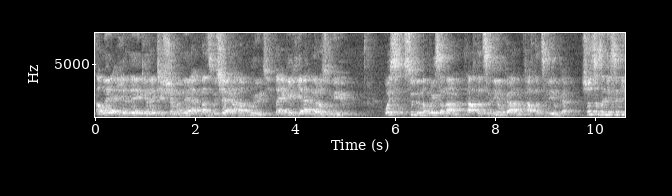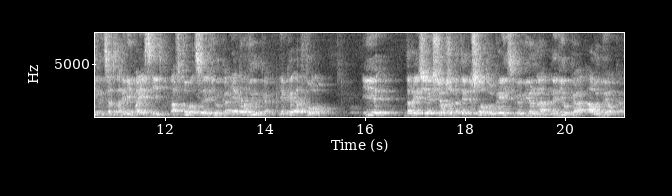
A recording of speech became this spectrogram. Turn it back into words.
але є деякі речі, що мене надзвичайно обурюють та яких я не розумію. Ось всюди написано автоцивілка, автоцивілка. Що це за нісенітниця взагалі? Поясніть. Авто це вілка. Яка вилка? Яке авто? І, до речі, якщо вже на те пішло, то українською вірна не вілка, а виделка.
